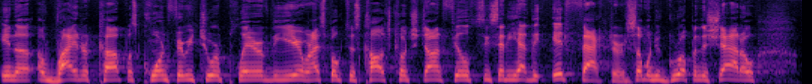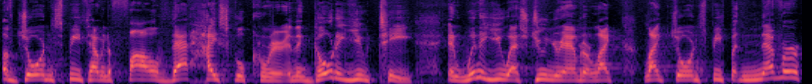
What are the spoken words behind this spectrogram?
in a, a Ryder Cup, was Korn Ferry Tour Player of the Year. When I spoke to his college coach, John Fields, he said he had the it factor, someone who grew up in the shadow of Jordan Spieth, having to follow that high school career and then go to UT and win a U.S. Junior Amateur like, like Jordan Spieth, but never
